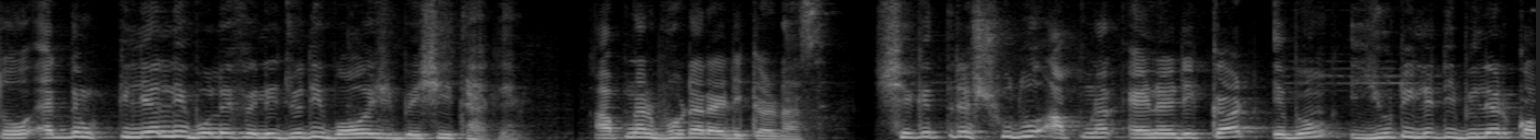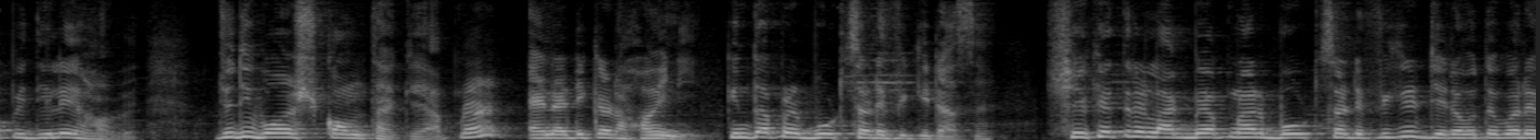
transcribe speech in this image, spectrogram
তো একদম ক্লিয়ারলি বলে ফেলি, যদি বয়স বেশি থাকে, আপনার ভোটার আইডি কার্ড আছে, সেক্ষেত্রে শুধু আপনার এনআইডি কার্ড এবং ইউটিলিটি বিলের কপি দিলেই হবে। যদি বয়স কম থাকে, আপনার এনআইডি কার্ড হয়নি, কিন্তু আপনার বোর্ড সার্টিফিকেট আছে সেক্ষেত্রে লাগবে আপনার বোর্ড সার্টিফিকেট যেটা হতে পারে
